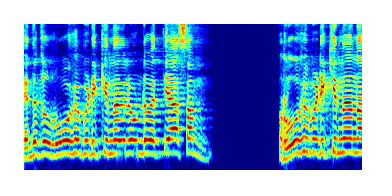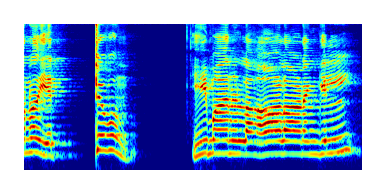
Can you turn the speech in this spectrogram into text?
എന്നിട്ട് റൂഹ് പിടിക്കുന്നതിലുണ്ട് വ്യത്യാസം. റൂഹ് പിടിക്കുന്നതെന്ന് പറഞ്ഞാൽ ഏറ്റവും ഈമാനുള്ള ആളാണെങ്കിൽ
